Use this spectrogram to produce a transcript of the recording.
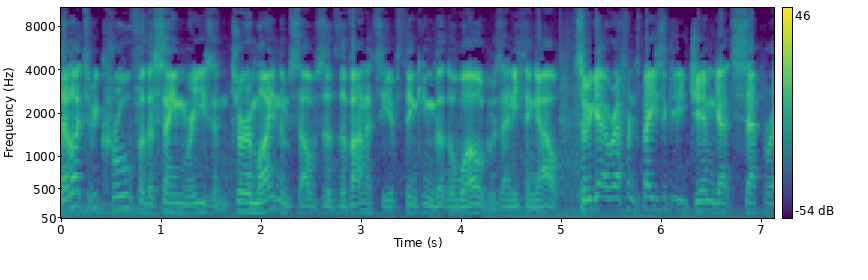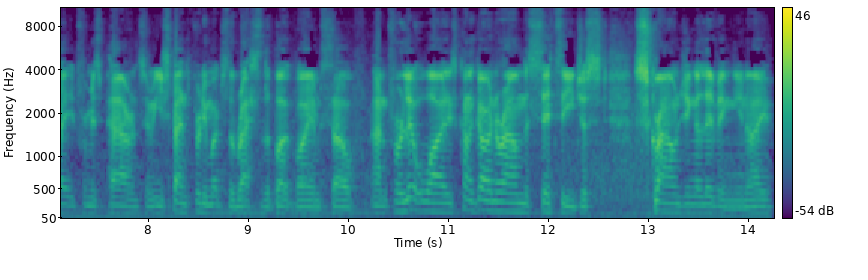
They like to be cruel for the same reason, to remind themselves of the vanity of thinking that the world was anything else. So we get a reference, basically Jim gets separated from his parents and he spends pretty much the rest of the book by himself. And for a little while he's kind of going around the city just scrounging a living, you know.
